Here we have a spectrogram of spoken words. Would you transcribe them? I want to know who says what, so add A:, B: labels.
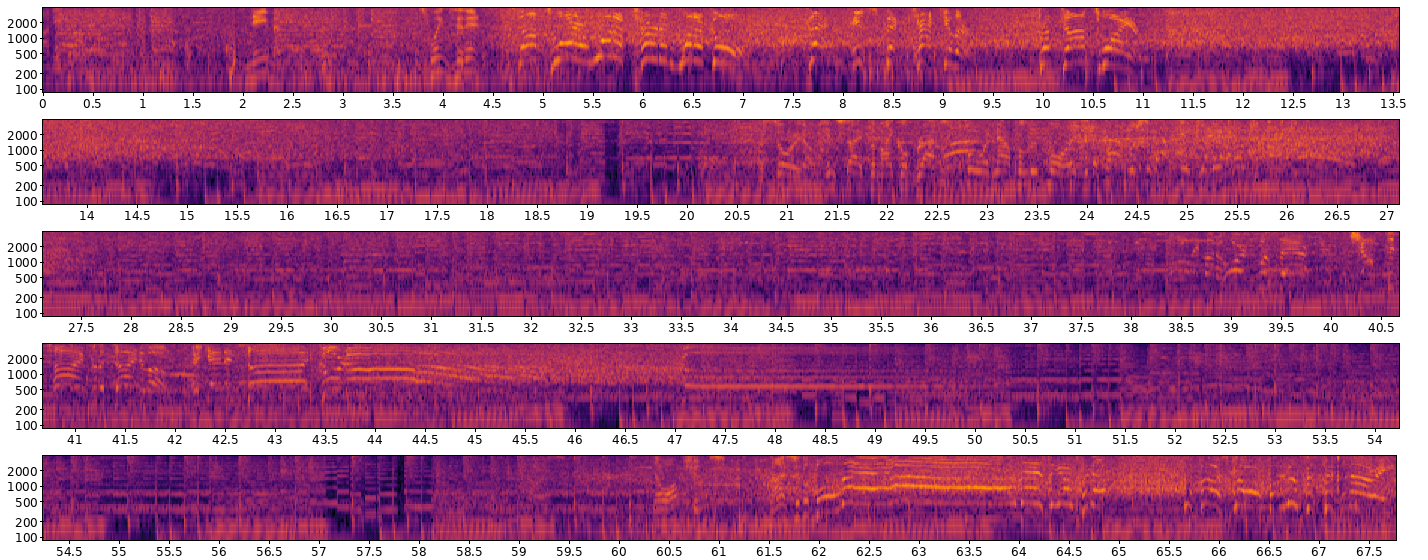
A: Hani Baba. Namath swings it in. Dom Dwyer, what a turn and what a goal! That is spectacular from Dom Dwyer.
B: Osorio inside for Michael Bradley. Forward now for Luke Moore into the path of Sebastian
C: Giovinco. Just in time for the Dynamo. Again inside, Gordon!
A: No options. Nice the ball there! Oh, there's the opener! The first goal for Lucas Pittinari.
